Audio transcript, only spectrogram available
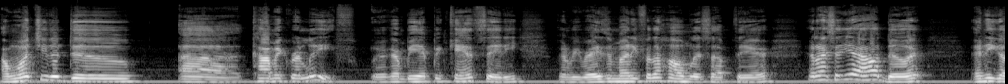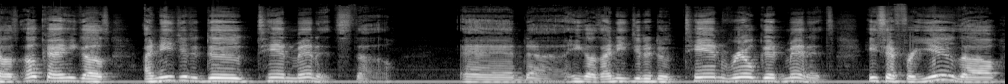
"I want you to do uh, comic relief. We're going to be up in Kansas City. We're going to be raising money for the homeless up there." And I said, "Yeah, I'll do it." And he goes, "Okay." He goes, "I need you to do ten minutes though." and uh, he goes, "I need you to do ten real good minutes." He said, "For you though,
